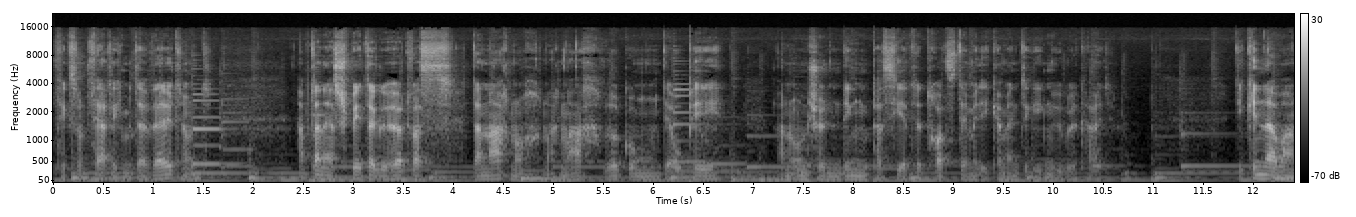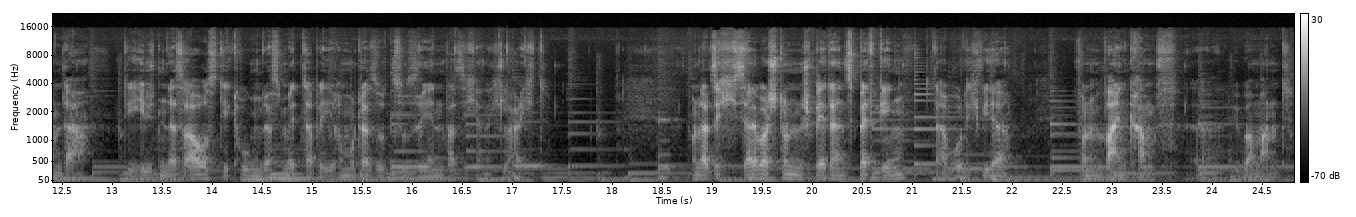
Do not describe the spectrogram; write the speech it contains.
fix und fertig mit der Welt und habe dann erst später gehört, was danach noch nach Nachwirkungen der OP an unschönen Dingen passierte, trotz der Medikamente gegen Übelkeit. Die Kinder waren da, die hielten das aus, die trugen das mit, aber ihre Mutter so zu sehen, war sicher nicht leicht. Und als ich selber Stunden später ins Bett ging, da wurde ich wieder von einem Weinkrampf äh, übermannt.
